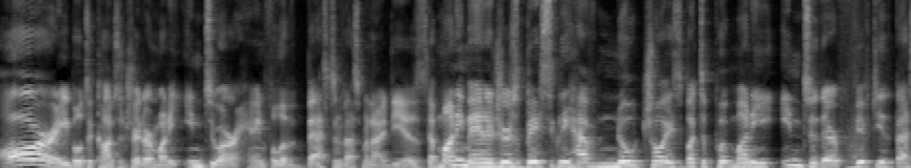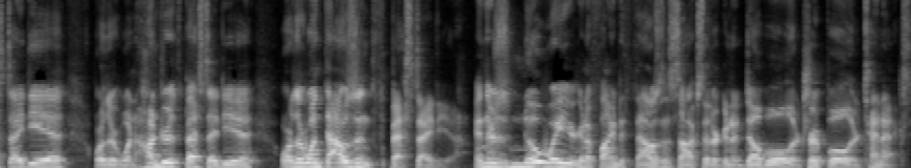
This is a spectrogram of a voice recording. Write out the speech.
are able to concentrate our money into our handful of best investment ideas, the money managers basically have no choice but to put money into their 50th best idea or their 100th best idea or their 1000th best idea. And there's no way you're gonna find a thousand stocks that are gonna double or triple or 10x.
